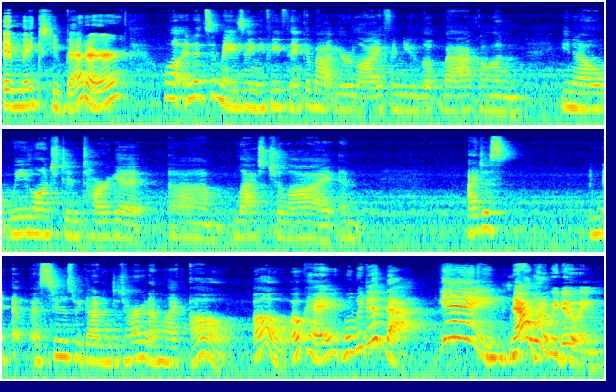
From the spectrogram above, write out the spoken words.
it makes you better. Well, and it's amazing if you think about your life and you look back on, you know, we launched in Target um, last July, and I just, as soon as we got into Target, I'm like, oh, oh, okay, well, we did that. Yay! Now what are we doing?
